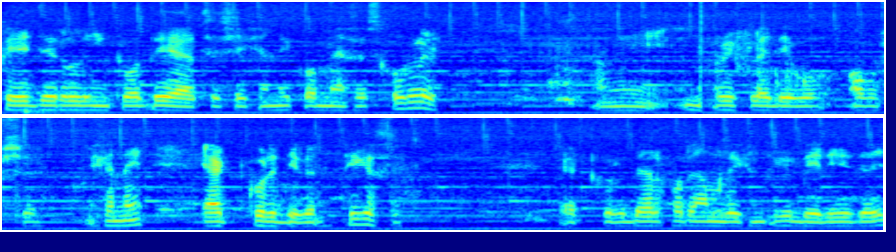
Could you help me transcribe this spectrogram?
পেজের লিঙ্কও দেওয়া আছে। সেখানে কম মেসেজ করলে আমি রিপ্লাই দেব অবশ্যই। এখানে অ্যাড করে দিবেন। ঠিক আছে? অ্যাড করে দেওয়ার পরে আমরা এখান থেকে বেরিয়ে যাই।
